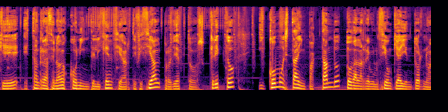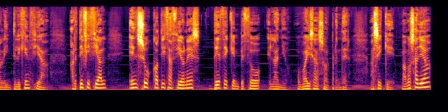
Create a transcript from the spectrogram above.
que están relacionados con inteligencia artificial, proyectos cripto y cómo está impactando toda la revolución que hay en torno a la inteligencia artificial en sus cotizaciones desde que empezó el año. Os vais a sorprender. Así que vamos allá.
